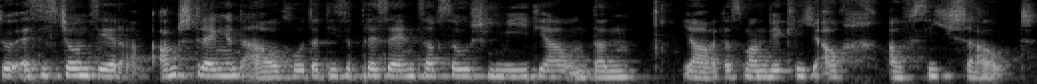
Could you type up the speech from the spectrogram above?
du, es ist schon sehr anstrengend auch, oder diese Präsenz auf Social Media und dann, ja, dass man wirklich auch auf sich schaut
